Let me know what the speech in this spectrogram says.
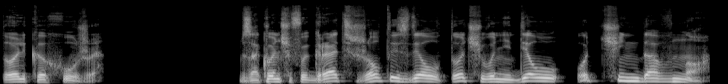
только хуже. Закончив играть, Желтый сделал то, чего не делал очень давно.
